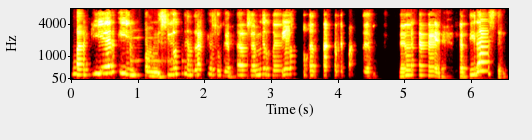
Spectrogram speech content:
Cualquier intromisión tendrá que sujetarse a mis reglas o tendrá que retirarse.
